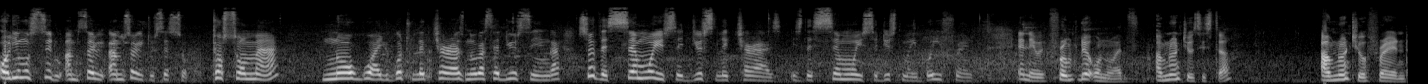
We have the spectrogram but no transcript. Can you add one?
oli musiru I'm sorry, I'm sorry to say so tosoma n'ogwa you go to lecturers n'oba seducinga so the same way you seduce lecturers is the same way you seduced my boyfriend Anyway, from today onwards, I'm not your sister. I'm not your friend.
